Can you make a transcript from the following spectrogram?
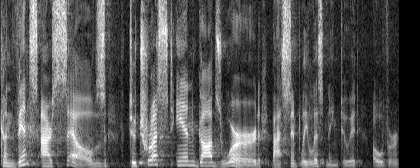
convince ourselves to trust in God's Word by simply listening to it over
